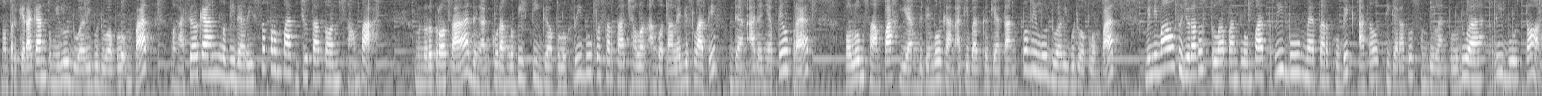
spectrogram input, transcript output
memperkirakan pemilu 2024 menghasilkan lebih dari seperempat juta ton sampah. Menurut Rosa, dengan kurang lebih 30 ribu peserta calon anggota legislatif dan adanya pilpres, volume sampah yang ditimbulkan akibat kegiatan pemilu 2024 minimal 784 ribu meter kubik atau 392 ribu ton.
